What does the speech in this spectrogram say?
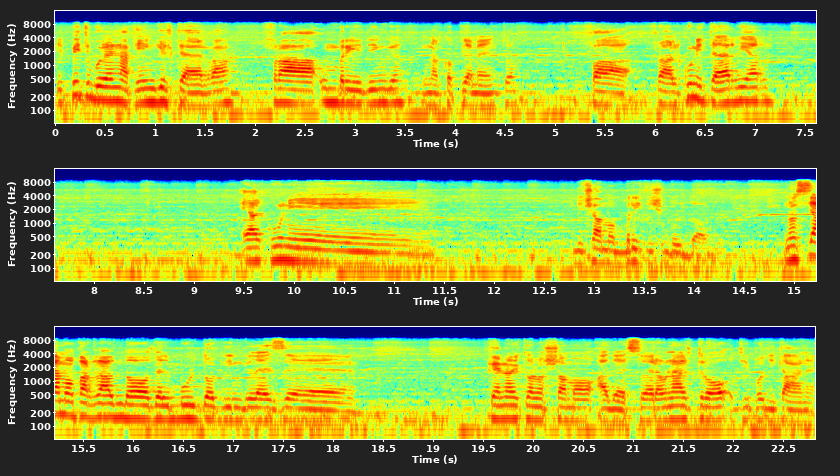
Il pitbull è nato in Inghilterra fra un breeding, un accoppiamento, fra, fra alcuni terrier e alcuni diciamo British Bulldog. Non stiamo parlando del bulldog inglese che noi conosciamo adesso, era un altro tipo di cane,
